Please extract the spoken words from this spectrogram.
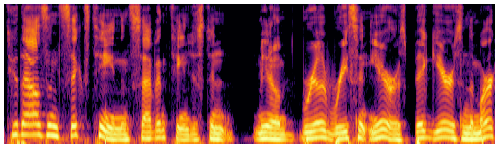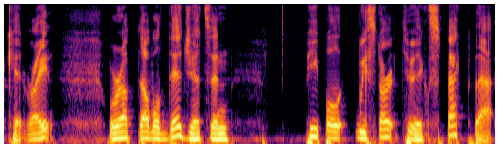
2016 and 17 just in you know real recent years big years in the market right? We're up double digits and people we start to expect that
